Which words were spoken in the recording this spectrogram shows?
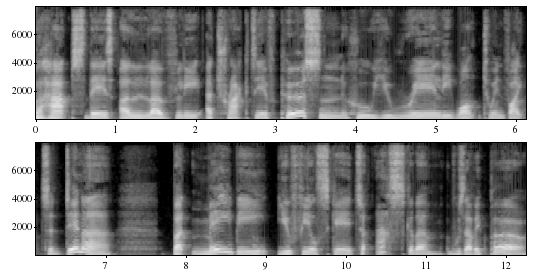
Perhaps there's a lovely, attractive person who you really want to invite to dinner. But maybe you feel scared to ask them. Vous avez peur.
